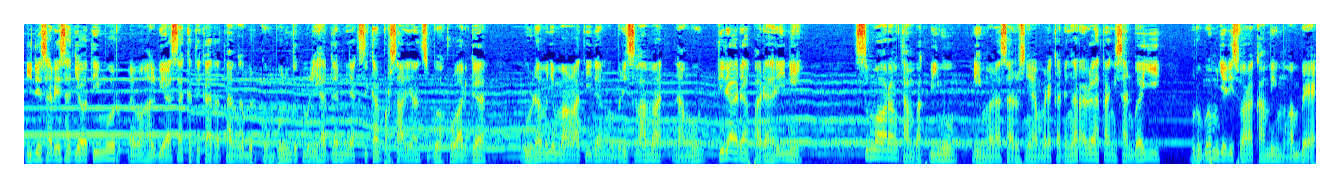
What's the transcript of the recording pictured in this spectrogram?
Di desa-desa Jawa Timur, memang hal biasa ketika tetangga berkumpul untuk melihat dan menyaksikan persalinan sebuah keluarga, guna menyemangati dan memberi selamat, namun tidak ada pada hari ini. Semua orang tampak bingung, di mana seharusnya yang mereka dengar adalah tangisan bayi, berubah menjadi suara kambing mengembek.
